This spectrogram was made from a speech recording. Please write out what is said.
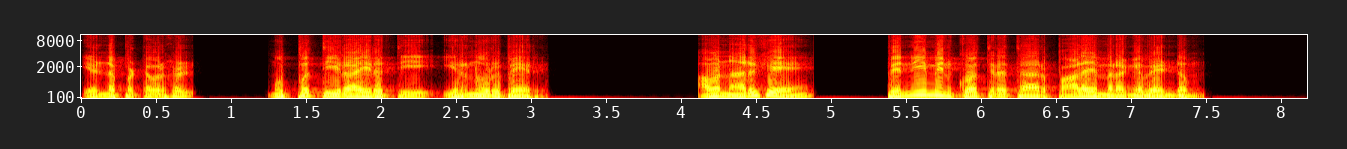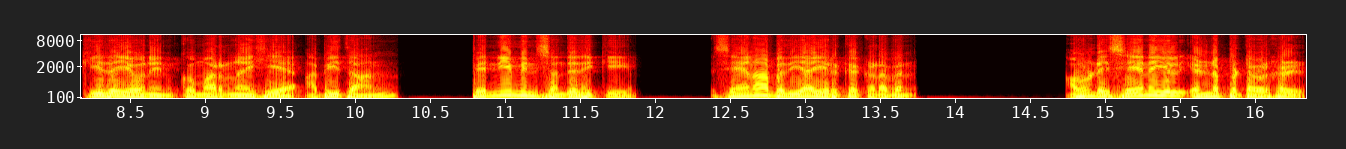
எண்ணப்பட்டவர்கள் முப்பத்தி ஈராயிரத்தி இருநூறு பேர். அவன் அருகே பென்னியமின் கோத்திரத்தார் பாளையம் இறங்க வேண்டும். கீதையோனின் குமாரனாகிய அபிதான் பென்னியமின் சந்ததிக்கு சேனாபதியாய் இருக்க கடவன். அவனுடைய சேனையில் எண்ணப்பட்டவர்கள்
